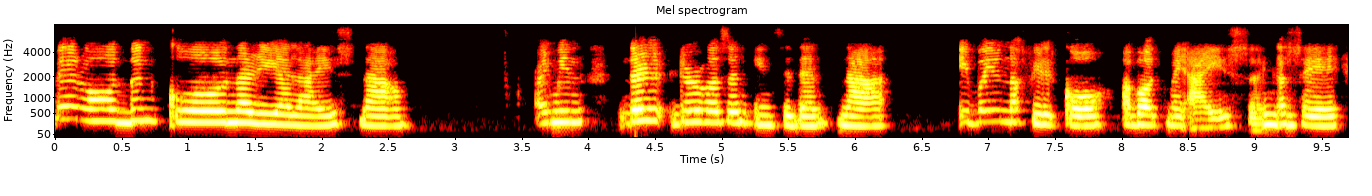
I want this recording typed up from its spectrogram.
Pero, dun ko na-realize na I mean, there there was an incident na iba yung na-feel ko about my eyes. Mhm. Kasi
